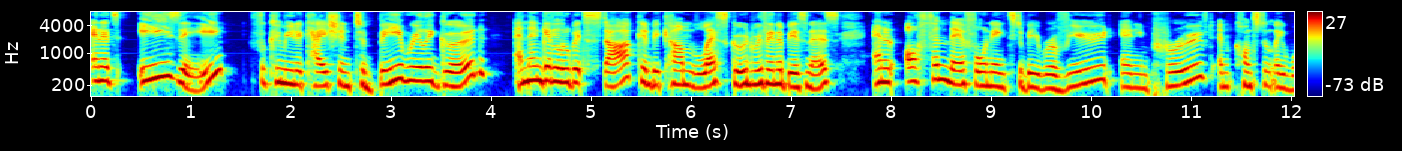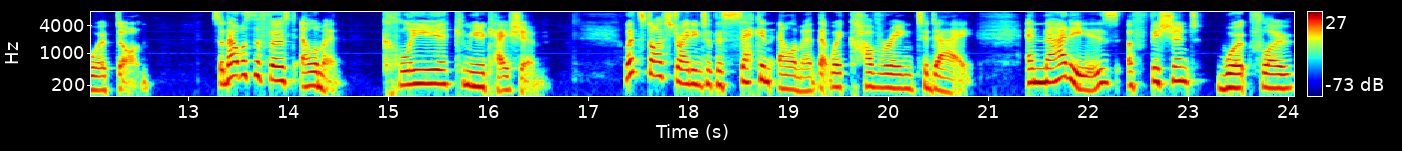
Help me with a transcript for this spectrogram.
And it's easy for communication to be really good and then get a little bit stuck and become less good within a business. And it often, therefore, needs to be reviewed and improved and constantly worked on. So that was the first element clear communication. Let's dive straight into the second element that we're covering today, and that is efficient workflow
